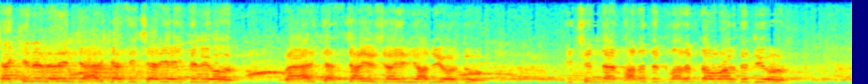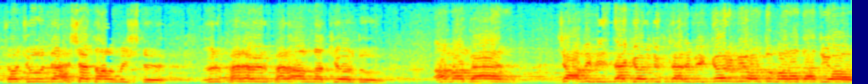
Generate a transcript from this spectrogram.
Çekiliverince herkes içeriye itiliyor ve herkes cayır cayır yanıyordu. İçinde tanıdıklarım da vardı diyor. Çocuğu dehşet almıştı. Ürpere ürpere anlatıyordu. Ama ben camimizde gördüklerimi görmüyordum orada diyor.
